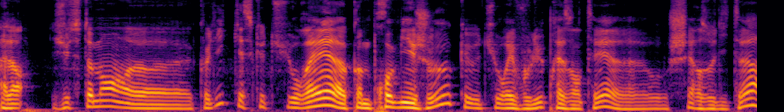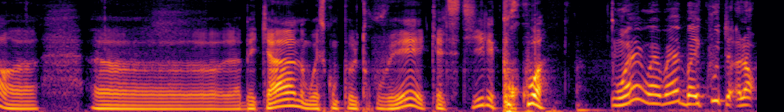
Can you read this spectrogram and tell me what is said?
Alors. Justement, euh, qu'est-ce que tu aurais comme premier jeu que tu aurais voulu présenter aux chers auditeurs euh, la bécane, où est-ce qu'on peut le trouver, et quel style, et pourquoi? Ouais, ouais, ouais. Bah écoute, alors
